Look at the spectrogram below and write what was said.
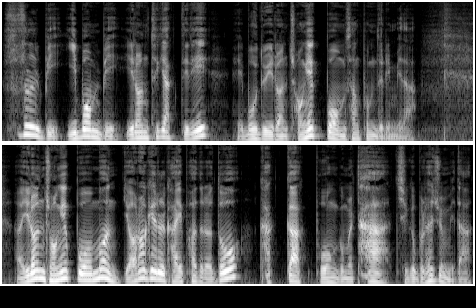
수술비, 입원비 이런 특약들이 모두 이런 정액보험 상품들입니다. 이런 정액보험은 여러 개를 가입하더라도 각각 보험금을 다 지급을 해줍니다.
